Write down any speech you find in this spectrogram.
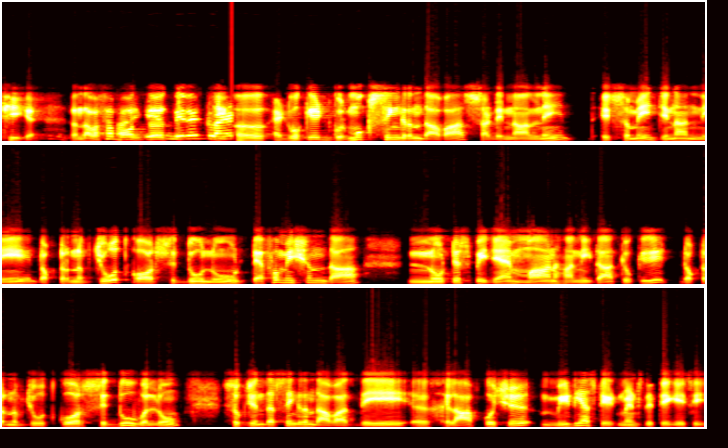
ਠੀਕ ਹੈ। ਰੰਦਾਵਾ ਸਾਹਿਬ ਬਹੁਤ ਮੇਰੇ ਐਡਵੋਕੇਟ ਗੁਰਮੁਖ ਸਿੰਘ ਰੰਦਾਵਾ ਸਾਡੇ ਨਾਲ ਨੇ ਇਸ ਸਮੇਂ ਜਿਨ੍ਹਾਂ ਨੇ ਡਾਕਟਰ ਨਵਜੋਤ ਕੌਰ ਸਿੱਧੂ ਨੂੰ ਡੈਫਾਮੇਸ਼ਨ ਦਾ ਨੋਟਿਸ ਭੇਜਿਆ ਹੈ ਮਾਨਹਾਨੀ ਦਾ ਕਿਉਂਕਿ ਡਾਕਟਰ ਨਵਜੋਤ ਕੌਰ ਸਿੱਧੂ ਵੱਲੋਂ ਸੁਖਜਿੰਦਰ ਸਿੰਘ ਰੰਦਾਵਾ ਦੇ ਖਿਲਾਫ ਕੁਝ ਮੀਡੀਆ ਸਟੇਟਮੈਂਟਸ ਦਿੱਤੇ ਗਏ ਸੀ।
